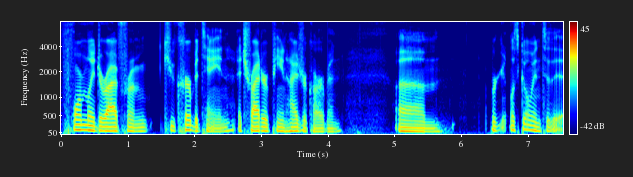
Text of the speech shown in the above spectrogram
formerly derived from cucurbitane, a triterpene hydrocarbon. Um, we're let's go into the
